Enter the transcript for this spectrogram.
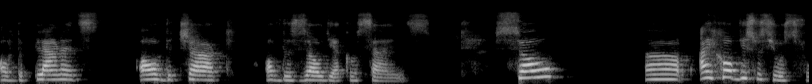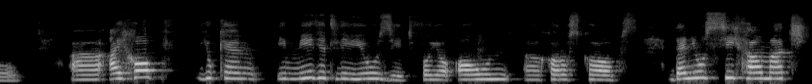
of the planets, of the chart, of the zodiacal signs. So uh, I hope this was useful. Uh, I hope you can immediately use it for your own uh, horoscopes. Then you'll see how much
